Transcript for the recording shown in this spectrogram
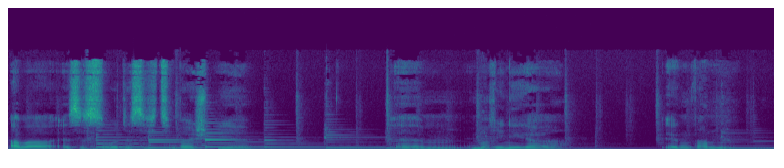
aber es ist so, dass ich zum Beispiel ähm, immer weniger irgendwann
